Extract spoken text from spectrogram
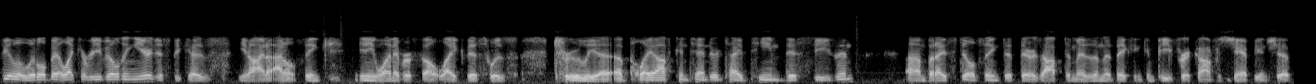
feel a little bit like a rebuilding year, just because you know I don't, I don't think anyone ever felt like this was truly a, a playoff contender type team this season. Um, but I still think that there's optimism that they can compete for a conference championship.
